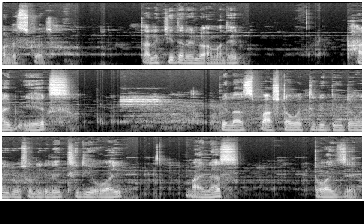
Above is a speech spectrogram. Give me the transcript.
all square তাহলে কী দাঁড়াইলো আমাদের? ফাইভ এক্স প্লাস পাঁচটা ওয়াই থেকে দুইটা ওয়াই চলে গেলে three Y minus twice Z,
